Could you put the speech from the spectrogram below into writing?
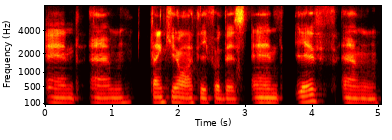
And um, thank you, Arj, for this. And if um,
